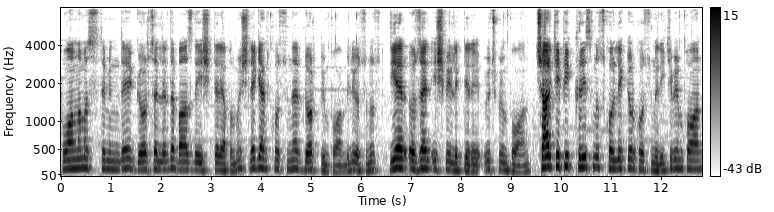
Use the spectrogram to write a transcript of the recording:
puanlama sisteminde, görsellerde bazı değişiklikler yapılmış. Legend kostümler 4000 puan biliyorsunuz. Diğer özel işbirlikleri 3000 puan. Çark Epic Christmas kolektör kostümleri 2000 puan.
